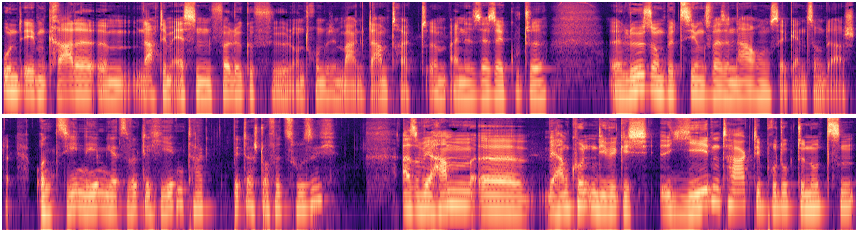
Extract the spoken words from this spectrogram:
und eben gerade ähm, nach dem Essen Völlegefühl und rund mit dem Magen-Darm-Trakt ähm, eine sehr, sehr gute äh, Lösung beziehungsweise Nahrungsergänzung darstellt. Und Sie nehmen jetzt wirklich jeden Tag Bitterstoffe zu sich? Also wir haben, äh, wir haben Kunden, die wirklich jeden Tag die Produkte nutzen.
